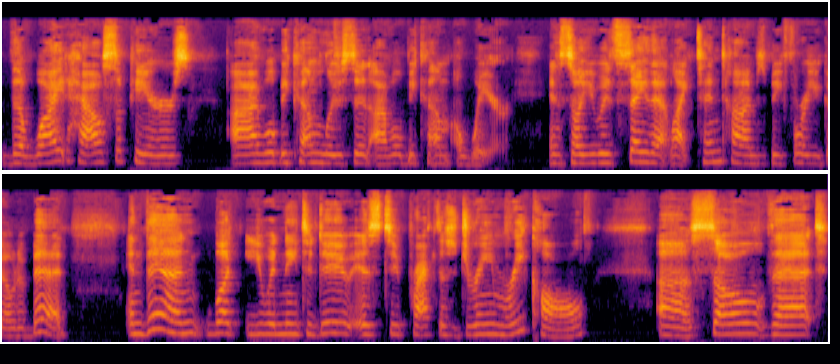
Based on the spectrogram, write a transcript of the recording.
the white house appears, I will become lucid, I will become aware. And so you would say that like 10 times before you go to bed. And then what you would need to do is to practice dream recall uh, so that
